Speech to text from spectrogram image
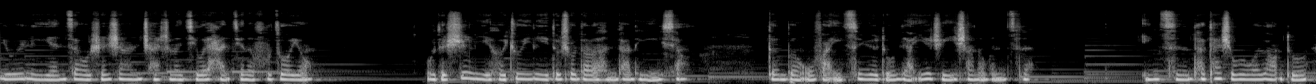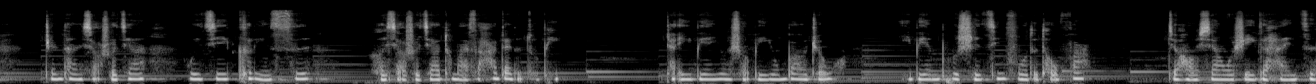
由于锂盐在我身上产生了极为罕见的副作用，我的视力和注意力都受到了很大的影响，根本无法一次阅读两页纸以上的文字。因此，他开始为我朗读侦探小说家维基·柯林斯和小说家托马斯·哈代的作品。他一边用手臂拥抱着我，一边不时轻抚我的头发，就好像我是一个孩子。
